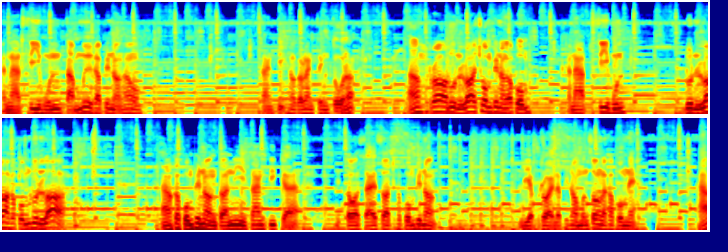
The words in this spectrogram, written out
ขนาดสี่หุ่นต่ำมือครับพี่น้องเฮาทางติ๊กเฮากำลังแต่งโตเนาะเอารอรุ่นรอชมพี่น้องครับผม ขนาดสี่หุ่นรุ่นล่อครับผมรุ่นล่อเอาครับผมพี่น้องตอนนี้สร้างติ๊กกะต่อสายสอดครับผมพี่น้อง เรียบร้อยแล้วพี่น้องเมืองส่งแล้วครับผมเนี่ยเอา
